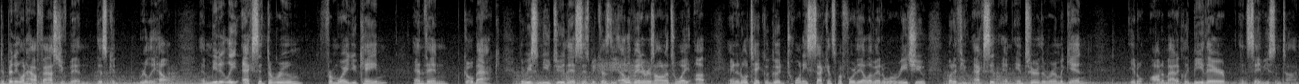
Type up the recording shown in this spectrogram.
depending on how fast you've been, this could really help. Immediately exit the room from where you came, and then go back. The reason you do this is because the elevator is on its way up, and it'll take a good 20 seconds before the elevator will reach you, but if you exit and enter the room again, it'll automatically be there and save you some time.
